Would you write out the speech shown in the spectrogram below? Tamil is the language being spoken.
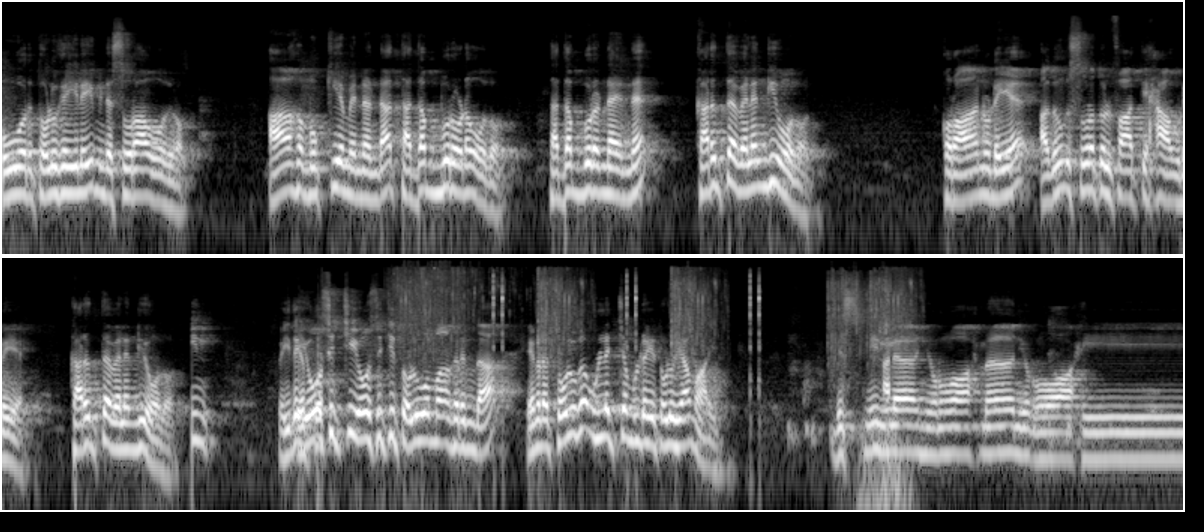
ஒவ்வொரு தொழுகையிலையும் இந்த சூறா ஓதுறோம். ஆக முக்கியம் என்னண்டா ததப்புரோட ஓதும். ததப்புரண்டா என்ன கருத்தை விளங்கி ஓதும். குர்ஆனுடைய அதுவும் சூரத்துல் ஃபாத்திஹாவுடைய கருத்தை விளங்கி ஓதும். இதை யோசிச்சு யோசிச்சு தொழுவமாக இருந்தா எங்களோட தொழுகை உள்ளச்சமுடைய தொழுகையா மாறி பிஸ்மில்லாஹிர் ரஹ்மானிர் ரஹீம்.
